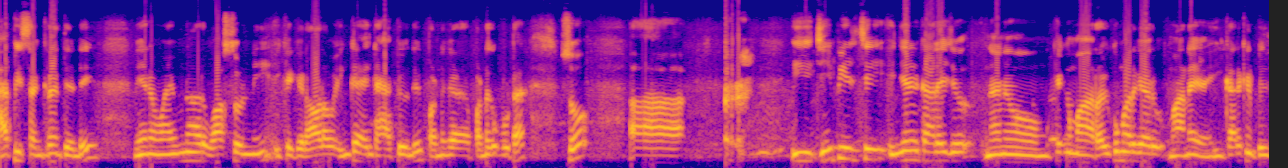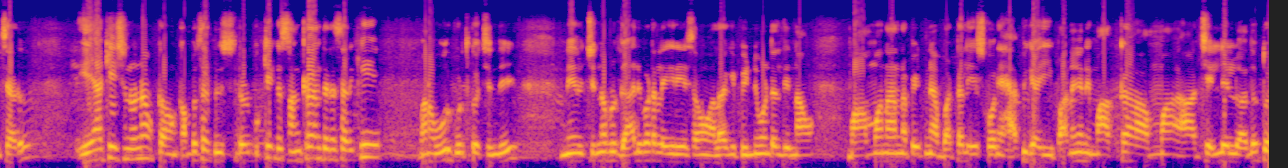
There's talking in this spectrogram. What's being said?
హ్యాపీ సంక్రాంతి అండి. నేను మహబూబ్నగర్ వాస్తువుని ఇక్కడికి రావడం ఇంకా ఇంకా హ్యాపీ ఉంది పండుగ పండుగ పూట. సో ఈ జేపిహెచ్సి ఇంజనీరింగ్ కాలేజ్ నేను ముఖ్యంగా మా రవికుమార్ గారు మా అన్నయ్య ఈ కార్యక్రమం పిలిచాడు. ఏ అకేషన్ ఉన్నా కంపల్సరీ పిలుస్తుంటాడు. ముఖ్యంగా సంక్రాంతి అనేసరికి మన ఊరు గుర్తుకొచ్చింది. నేను చిన్నప్పుడు గాలి బట్టలు ఎగిరేసాం అలాగే పిండి వంటలు తిన్నాం మా అమ్మ నాన్న పెట్టిన బట్టలు వేసుకొని హ్యాపీగా ఈ పండుగని మా అక్క అమ్మ చెల్లెళ్ళు అందరితో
